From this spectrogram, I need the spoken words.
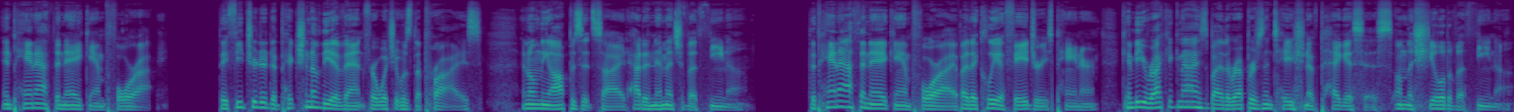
in Panathenaic amphorae. They featured a depiction of the event for which it was the prize, and on the opposite side had an image of Athena. The Panathenaic amphorae by the Cleophrades painter can be recognized by the representation of Pegasus on the shield of Athena,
